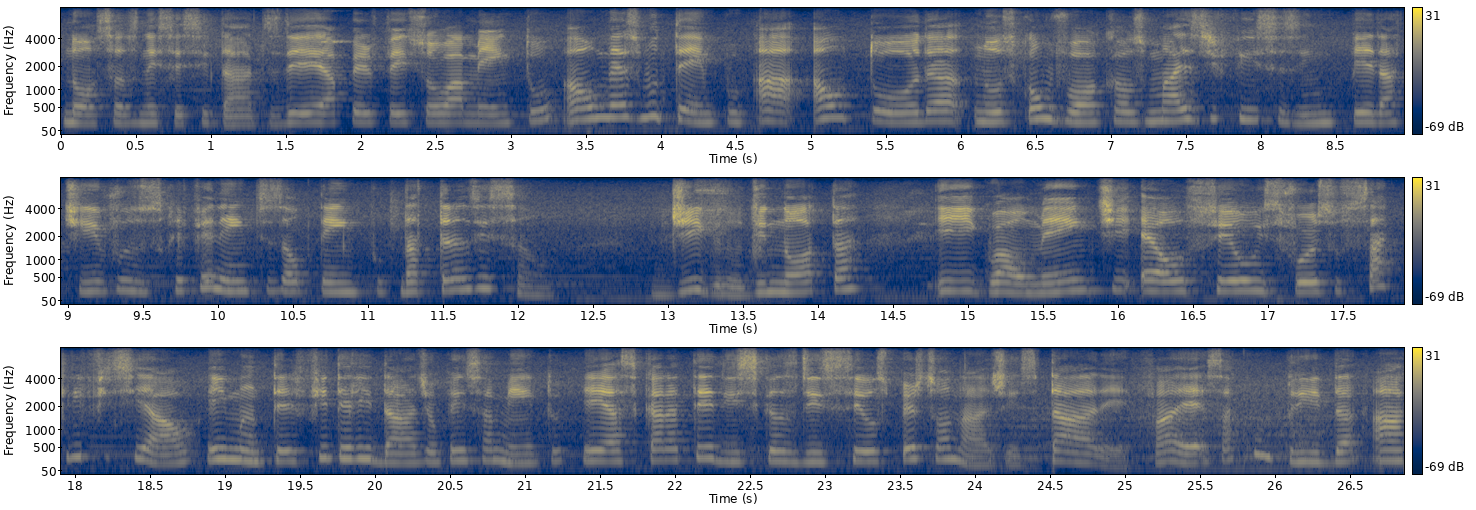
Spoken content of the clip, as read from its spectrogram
nossas necessidades de aperfeiçoamento. Ao mesmo tempo, a autora nos convoca aos mais difíceis imperativos referentes ao tempo da transição. Digno de nota e igualmente é o seu esforço sacrificial em manter fidelidade ao pensamento e às características de seus personagens. Tarefa essa cumprida a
